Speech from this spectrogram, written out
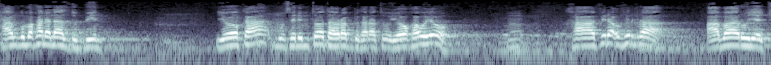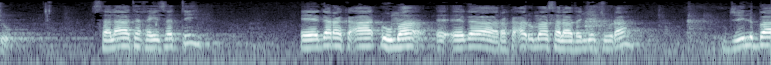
حانكم كان لال دبين. يوكا مسلم توتا ربي كرة. يوكا يو؟ Kaafira ofirraa abaaruu jechuun salaata keeysatti eega raka'aa dhumaa eega raka'aa dhumaa salaatan jechuudha jilba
